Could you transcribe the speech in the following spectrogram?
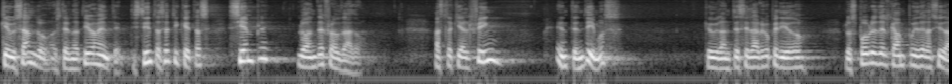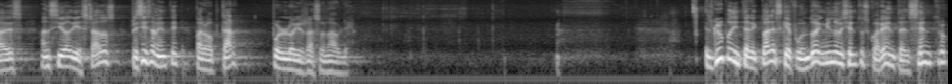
que usando alternativamente distintas etiquetas siempre lo han defraudado. Hasta que al fin entendimos que durante ese largo periodo los pobres del campo y de las ciudades han sido adiestrados precisamente para optar por lo irrazonable. El grupo de intelectuales que fundó en 1940 el Centro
